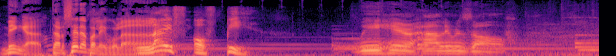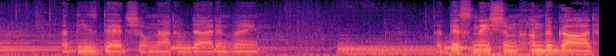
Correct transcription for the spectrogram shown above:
Vinga, tercera pel·lícula. Life of Pi. We here highly resolve that these dead shall not have died in vain, that this nation under God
